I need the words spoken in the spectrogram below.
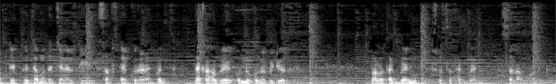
আপডেট পেতে আমাদের চ্যানেলটি সাবস্ক্রাইব করে রাখবেন। দেখা হবে অন্য কোনো ভিডিওতে ভালো থাকবেন, সুস্থ থাকবেন। আসসালামু আলাইকুম।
